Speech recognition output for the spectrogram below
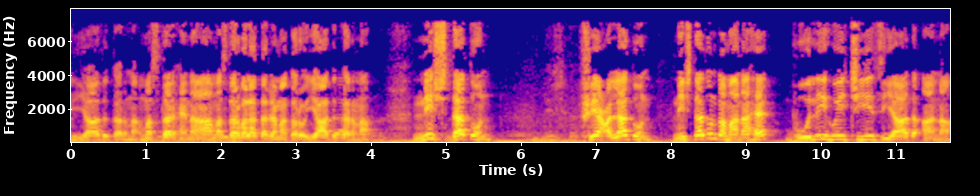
یاد کرنا۔ مصدر ہے نا؟ مصدر والا ترجمہ کرو یاد کرنا۔ نشدتن فعلتن۔ نشدتن کا معنی ہے بھولی ہوئی چیز یاد آنا۔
